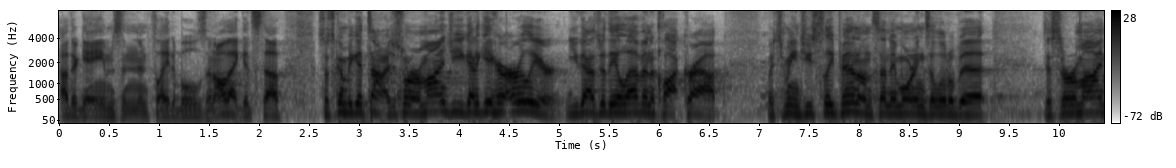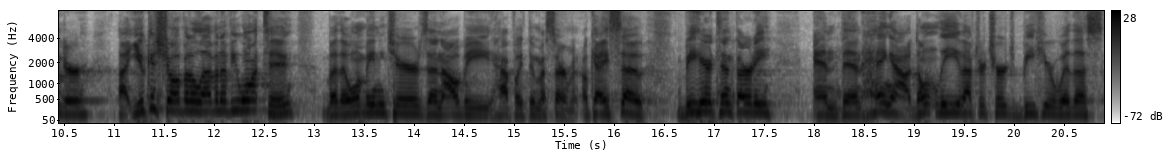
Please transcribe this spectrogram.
other games and inflatables and all that good stuff. So it's going to be a good time. I just want to remind you, you got to get here earlier. You guys are the 11 o'clock crowd, which means you sleep in on Sunday mornings a little bit. Just a reminder, uh, you can show up at 11 if you want to, but there won't be any chairs and I'll be halfway through my sermon. Okay, so be here at 1030 and then hang out. Don't leave after church. Be here with us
